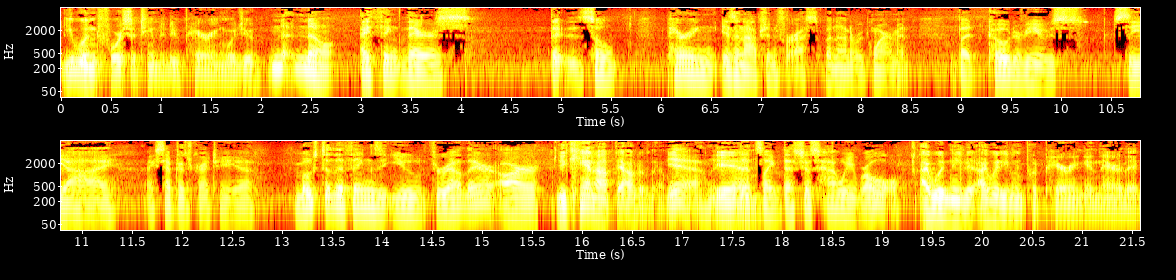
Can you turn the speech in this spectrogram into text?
you wouldn't force a team to do pairing, would you? No I think there's th- so pairing is an option for us, but not a requirement. But code reviews, CI, acceptance criteria, most of the things that you threw out there are You can't opt out of them. yeah, yeah. That's like that's just how we roll. I wouldn't even. I would even put pairing in there. That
